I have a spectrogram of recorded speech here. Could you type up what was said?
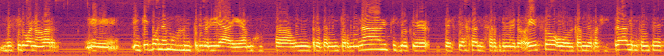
decir, bueno, a ver, eh, en qué ponemos en prioridad, digamos, o un tratamiento hormonal, qué es lo que deseas realizar primero, eso o el cambio registral, entonces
